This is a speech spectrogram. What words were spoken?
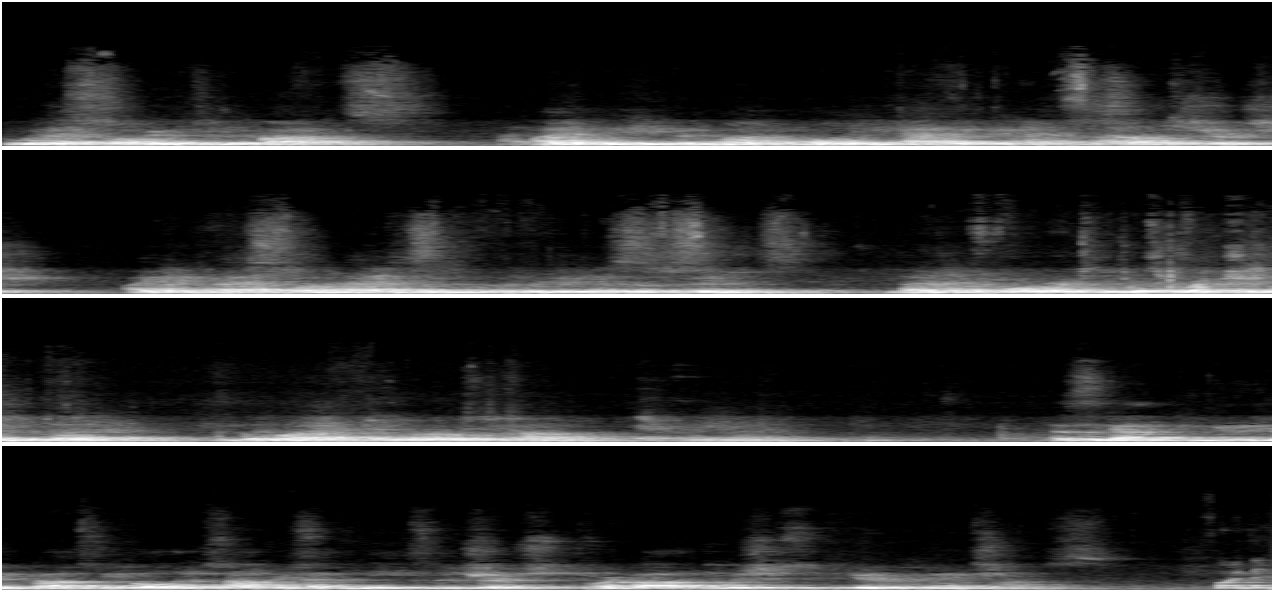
who has spoken through the prophets. I believe in one holy Catholic and apostolic church. I confess one baptism for the forgiveness of sins and I look forward to the resurrection of the dead and the life of the world to come. Amen. As the gathered community of God's people, let us now present the needs of the church to our God who wishes to hear and answer us. For the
